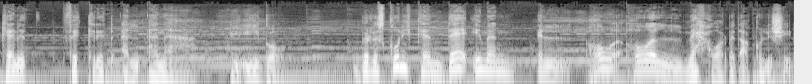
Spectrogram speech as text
كانت فكرة الأنا الإيجو. بيرلسكوني كان دائما ال... هو هو المحور بتاع كل شيء.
